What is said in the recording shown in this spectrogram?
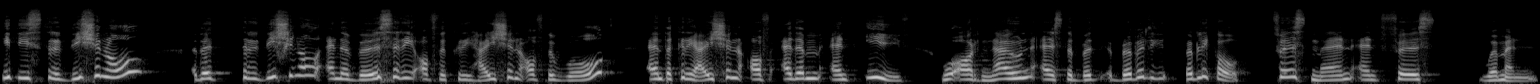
It is traditional the traditional anniversary of the creation of the world and the creation of Adam and Eve who are known as the biblical first man and first women.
